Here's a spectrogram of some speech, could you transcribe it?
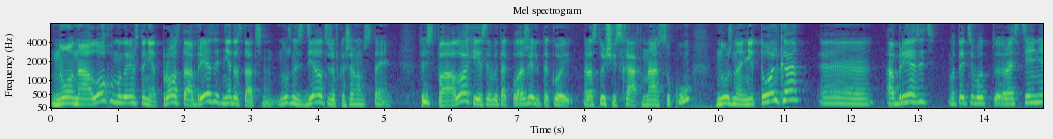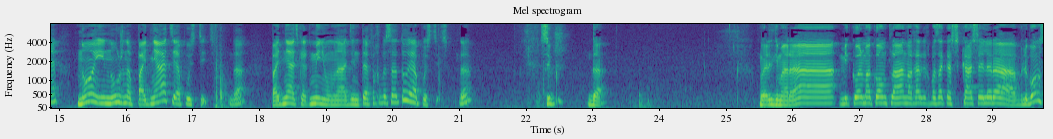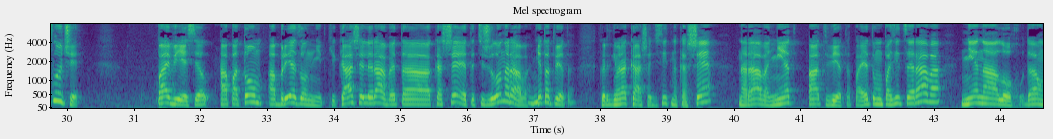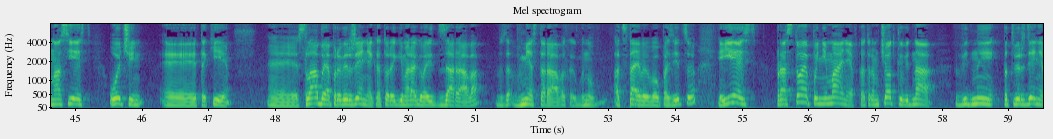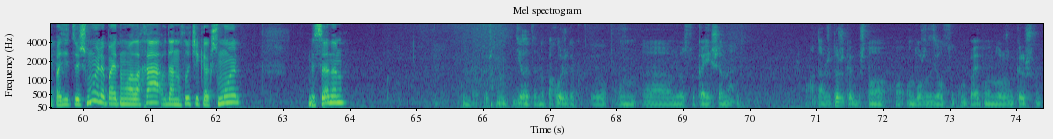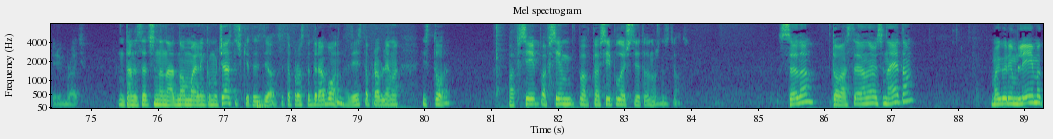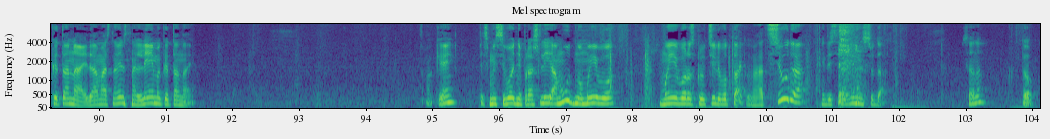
Но на Алоху мы говорим, что нет, просто обрезать недостаточно. Нужно сделать уже в кошерном состоянии. То есть по Алохе, если вы так положили такой растущий схах на суку, нужно не только э, обрезать вот эти вот растения, но и нужно поднять и опустить. Да? Поднять как минимум на один тефах высоту и опустить. Да? Сек... Да. Говорит Гимара, Миколь Маком Тлан, Вахарках Пасакаш Каша или Ра. В любом случае, повесил, а потом обрезал нитки. Каша или Рав, это каше, это тяжело на Рава? Нет ответа. Говорит Гимара, каша. Действительно, каше, на Рава нет ответа. Поэтому позиция Рава не на Алоху. Да? У нас есть очень э, такие э, слабые опровержения, которые Гимара говорит за Рава, вместо Рава, как бы, ну, отстаивая его позицию. И есть простое понимание, в котором четко видна, видны подтверждения позиции Шмуэля, поэтому Аллаха в данном случае как Шмуэль. Беседан. То, что он делает, оно похоже, как э, он, э, у него сука и шана. А там же тоже как бы, что он должен сделать суку, поэтому он должен крышу там перебрать. Там достаточно на одном маленьком участочке это сделать. Это просто драбон. Здесь это проблема истории. По всей, по, всем, по, по всей площади этого нужно сделать. Седон. То, остановимся на этом. Мы говорим лейма катанай. Да, мы остановились на лейма катанай. Окей. То есть мы сегодня прошли амуд, но мы его, мы его раскрутили вот так. Отсюда и до середины сюда. Все, да? То.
